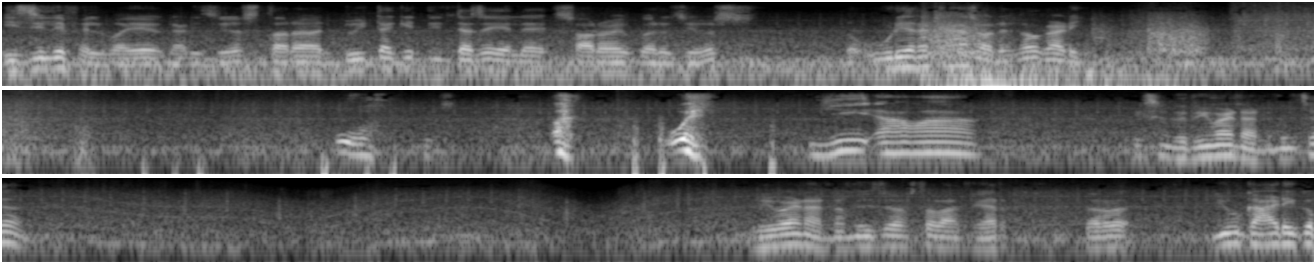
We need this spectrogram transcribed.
इजिली फेल भयो यो गाडी चाहिँ होस् तर दुइटा कि तिनवटा चाहिँ यसले सर्भाइभ गरेर चाहिँ होस् र उडेर कहाँ झरेको हौ गाडी? ओ ओए यी आमा। एकछिन रिमाइन्ड हान्नु मिल्छ? रिवाइन्ड हान्न मिल्छ जस्तो लाग्छ यार। तर यो गाडीको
